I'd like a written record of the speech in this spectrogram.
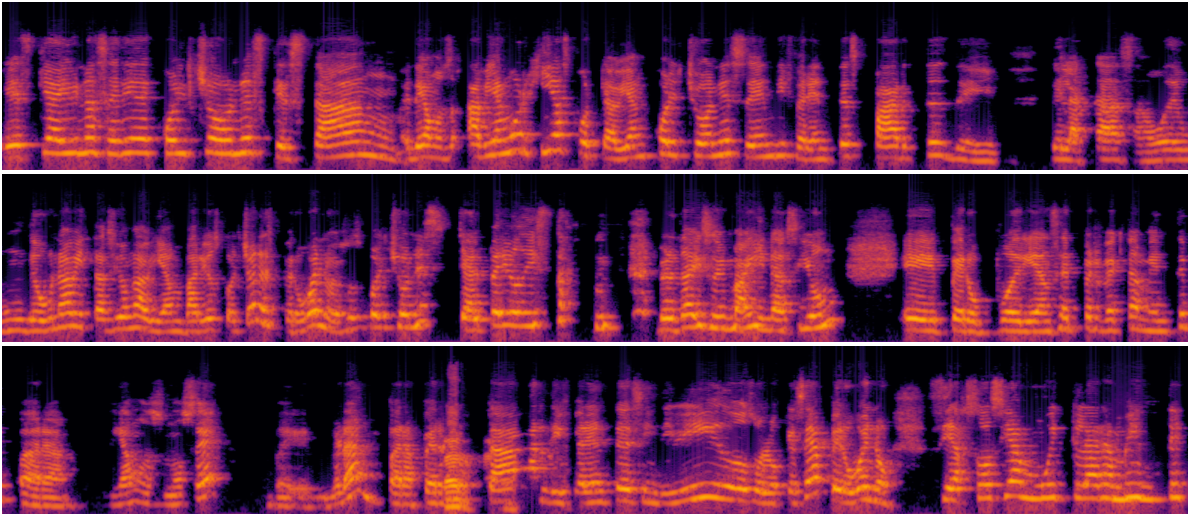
es que hay una serie de colchones que están, digamos, habían orgías porque habían colchones en diferentes partes de, la casa o de, un, de una habitación habían varios colchones, pero bueno, esos colchones ya el periodista, ¿verdad? Y su imaginación, eh, pero podrían ser perfectamente para, digamos, no sé, ¿verdad? Para permutar diferentes individuos o lo que sea, pero bueno, se asocia muy claramente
